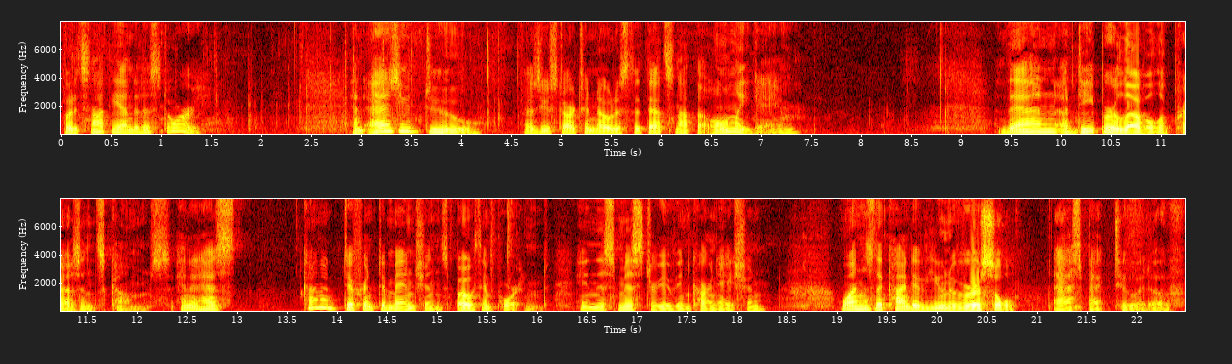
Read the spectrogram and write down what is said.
but it's not the end of the story. And as you do, as you start to notice that that's not the only game, then a deeper level of presence comes. And it has kind of different dimensions, both important in this mystery of incarnation. One's the kind of universal aspect to it of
